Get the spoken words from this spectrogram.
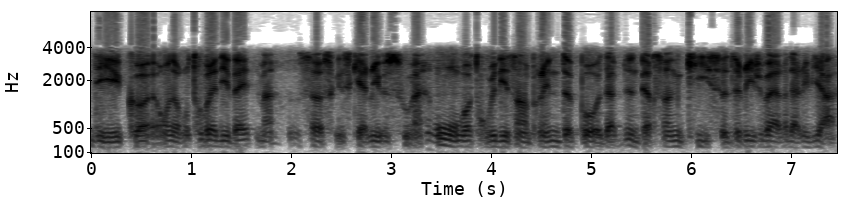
des cas, on retrouverait des vêtements, ça, c'est ce qui arrive souvent, où on va trouver des empreintes de pas d'une personne qui se dirige vers la rivière.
